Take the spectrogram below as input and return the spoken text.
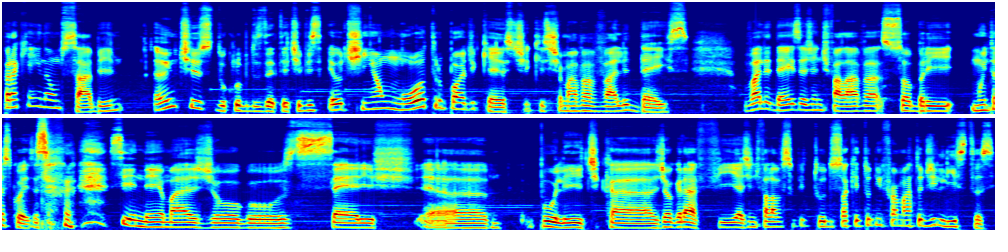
para quem não sabe, antes do Clube dos Detetives, eu tinha um outro podcast que se chamava Vale 10. Vale 10 a gente falava sobre muitas coisas: cinema, jogos, séries, uh, política, geografia, a gente falava sobre tudo, só que tudo em formato de listas.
